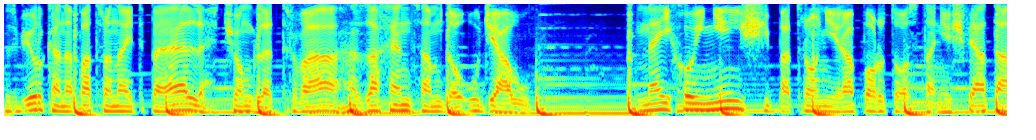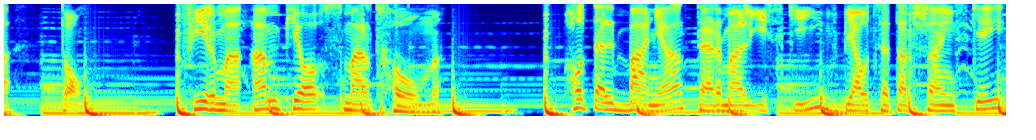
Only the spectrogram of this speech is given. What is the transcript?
Zbiórka na patronite.pl ciągle trwa, zachęcam do udziału. Najhojniejsi patroni raportu o stanie świata to firma Ampio Smart Home, Hotel Bania Termal w Białce Tatrzańskiej,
